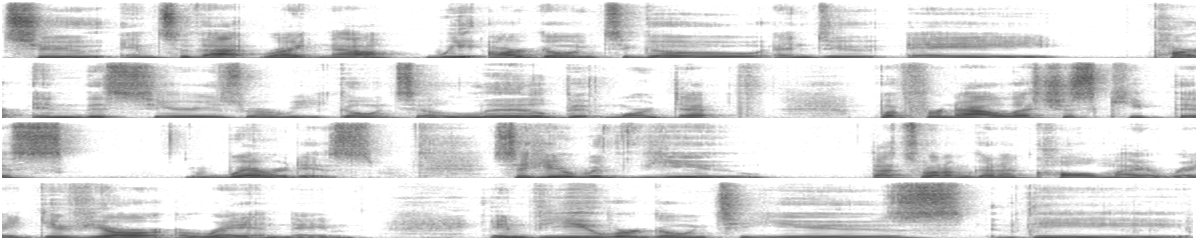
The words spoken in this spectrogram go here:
too into that right now. We are going to go and do a part in this series where we go into a little bit more depth. But for now, let's just keep this where it is. So here with view, that's what I'm going to call my array. Give your array a name. In view, we're going to use the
